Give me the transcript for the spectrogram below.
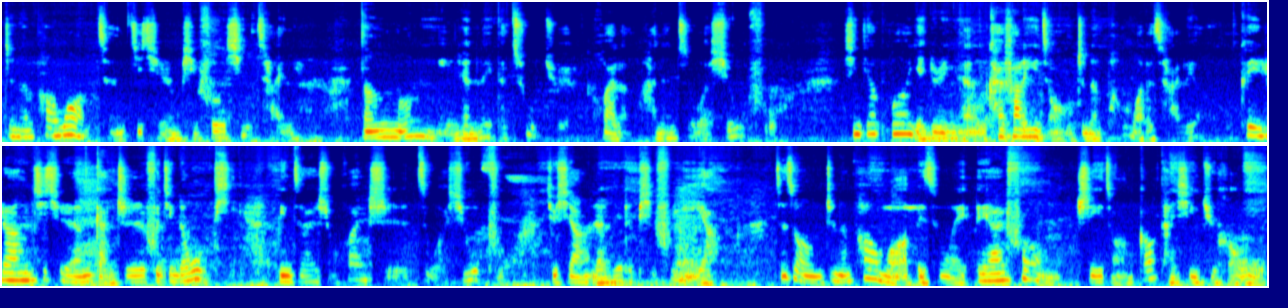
智能泡沫成机器人皮肤新材料，能模拟人类的触觉，坏了还能自我修复。新加坡研究人员开发了一种智能泡沫的材料，可以让机器人感知附近的物体，并在损坏时自我修复，就像人类的皮肤一样。这种智能泡沫被称为 AI foam，是一种高弹性聚合物，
